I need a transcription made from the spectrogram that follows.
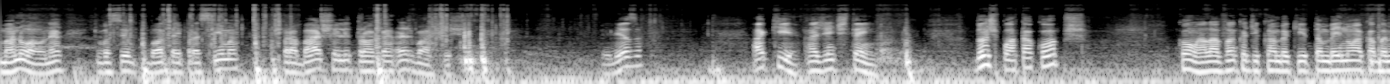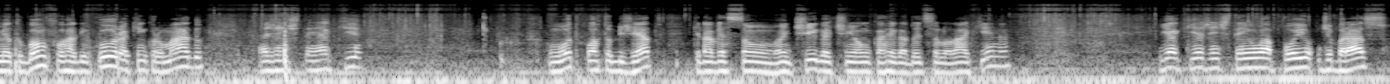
manual, né? Que você bota aí para cima, para baixo, ele troca as marchas. Beleza? Aqui a gente tem dois porta-copos com alavanca de câmbio aqui também num acabamento bom, forrado em couro, aqui em cromado. A gente tem aqui um outro porta-objeto, que na versão antiga tinha um carregador de celular aqui, né? E aqui a gente tem o apoio de braço,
